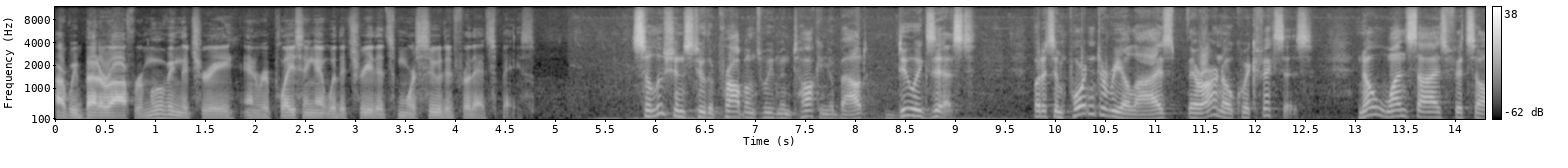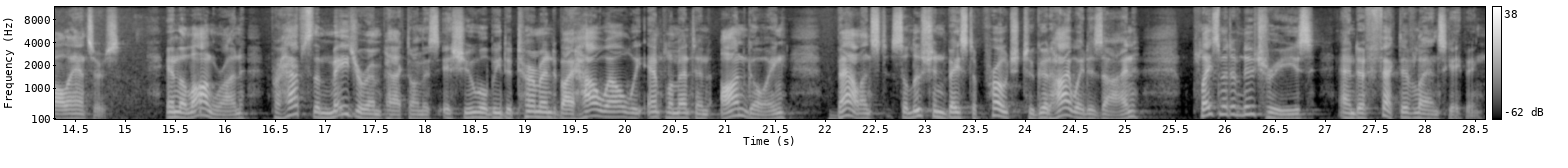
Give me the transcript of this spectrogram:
are we better off removing the tree and replacing it with a tree that's more suited for that space? Solutions to the problems we've been talking about do exist, but it's important to realize there are no quick fixes. No one-size-fits-all answers. In the long run, perhaps the major impact on this issue will be determined by how well we implement an ongoing, balanced, solution-based approach to good highway design, placement of new trees, and effective landscaping.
